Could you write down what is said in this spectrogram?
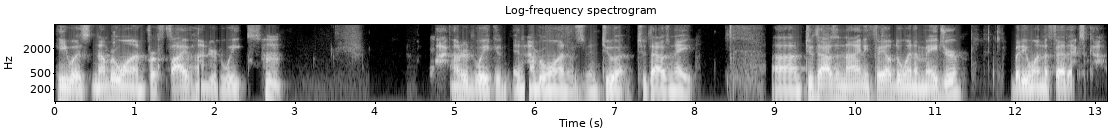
he was number one for 500 weeks. Hmm. 500 week in, number one. It was in two, 2008. Um, 2009, he failed to win a major, but he won the FedEx Cup.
